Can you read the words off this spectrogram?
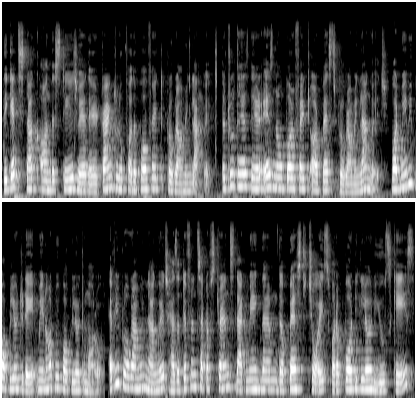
They get stuck on the stage where they're trying to look for the perfect programming language. The truth is, there is no perfect or best programming language. What may be popular today may not be popular tomorrow. Every programming language has a different set of strengths that make them the best choice for a particular use case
